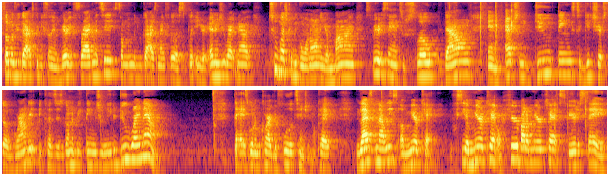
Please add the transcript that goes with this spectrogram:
Some of you guys could be feeling very fragmented. Some of you guys might feel a split in your energy right now too much could be going on in your mind. Spirit is saying to slow down and actually do things to get yourself grounded because there's going to be things you need to do right now that is going to require your full attention, okay? Last but not least, a meerkat. If you see a meerkat or hear about a meerkat, Spirit is saying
